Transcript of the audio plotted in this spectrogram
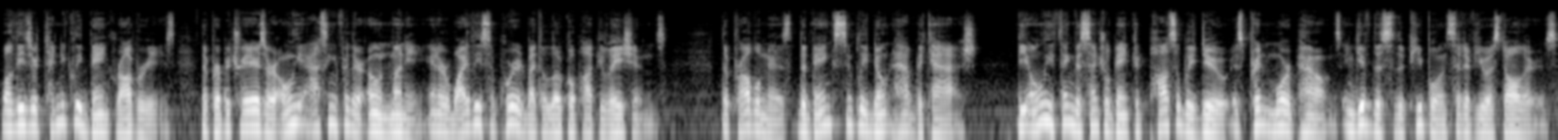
While these are technically bank robberies, the perpetrators are only asking for their own money and are widely supported by the local populations. The problem is, the banks simply don't have the cash. The only thing the central bank could possibly do is print more pounds and give this to the people instead of US dollars.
